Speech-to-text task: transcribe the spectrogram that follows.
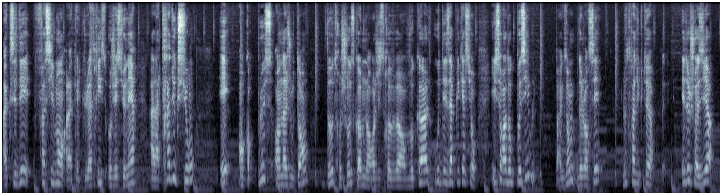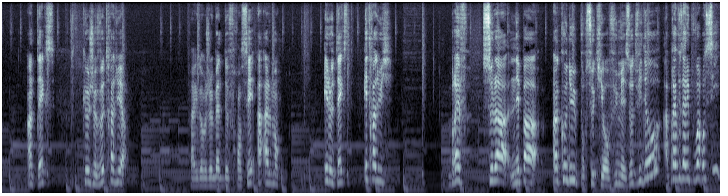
accéder facilement à la calculatrice, au gestionnaire, à la traduction et encore plus en ajoutant d'autres choses comme l'enregistreur vocal ou des applications. Il sera donc possible, par exemple, de lancer le traducteur et de choisir un texte que je veux traduire. Par exemple, je vais mettre de français à allemand. Et le texte est traduit. Bref, cela n'est pas inconnu pour ceux qui ont vu mes autres vidéos. Après, vous allez pouvoir aussi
